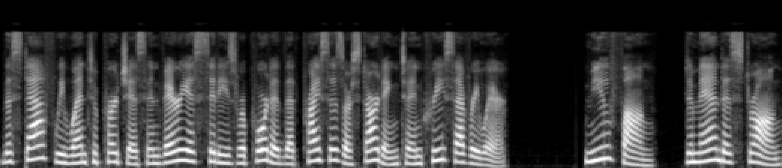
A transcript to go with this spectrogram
the staff we went to purchase in various cities reported that prices are starting to increase everywhere. Mufeng, demand is strong,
